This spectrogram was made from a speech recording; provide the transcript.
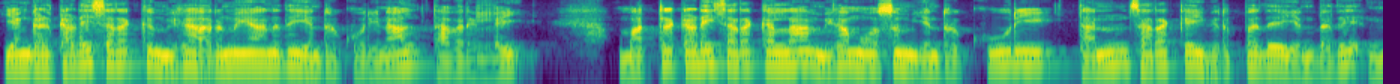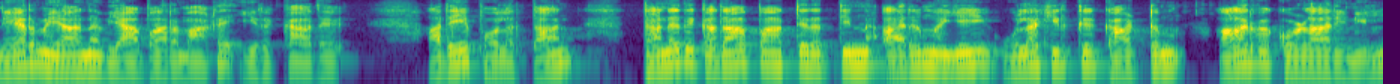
எங்கள் கடை சரக்கு மிக அருமையானது என்று கூறினால் தவறில்லை. மற்ற கடை சரக்கெல்லாம் மிக மோசம் என்று கூறி தன் சரக்கை விற்பது என்பது நேர்மையான வியாபாரமாக இருக்காது. அதே போலத்தான் தனது கதாபாத்திரத்தின் அருமையை உலகிற்கு காட்டும் ஆர்வ கோளாறினில்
